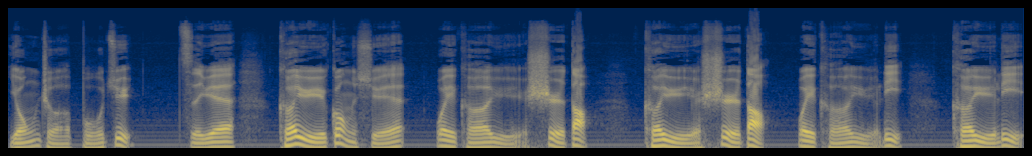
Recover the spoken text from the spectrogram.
勇者不惧。”子曰：“可与共学，未可与士道；可与士道，未可与立；可与立，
